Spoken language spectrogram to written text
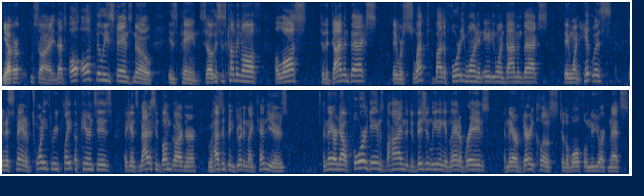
Yep. Or, I'm sorry. That's all. All Phillies fans know is pain. So this is coming off a loss to the Diamondbacks. They were swept by the 41 and 81 Diamondbacks. They went hitless in a span of 23 plate appearances against Madison Bumgarner, who hasn't been good in like 10 years. And they are now four games behind the division leading Atlanta Braves, and they are very close to the woeful New York Mets.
